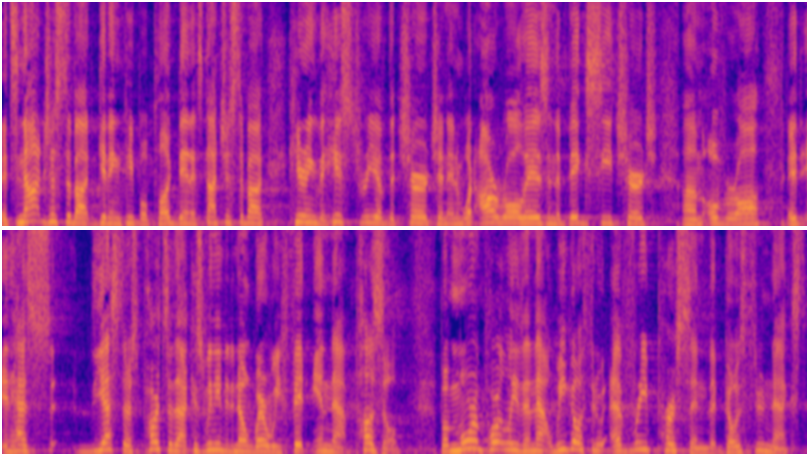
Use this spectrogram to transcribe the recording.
It's not just about getting people plugged in. It's not just about hearing the history of the church and, and what our role is in the Big C church um, overall. It, it has, yes, there's parts of that because we need to know where we fit in that puzzle. But more importantly than that, we go through every person that goes through next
